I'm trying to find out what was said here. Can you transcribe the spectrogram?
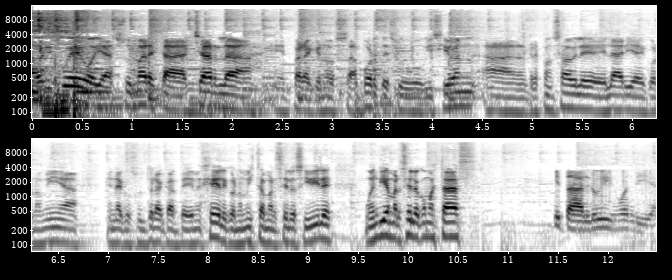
abrir juego y a sumar esta charla eh, para que nos aporte su visión al responsable del área de economía en la consultora KPMG, el economista Marcelo Civile. Buen día, Marcelo, ¿cómo estás? ¿Qué tal, Luis? Buen día.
